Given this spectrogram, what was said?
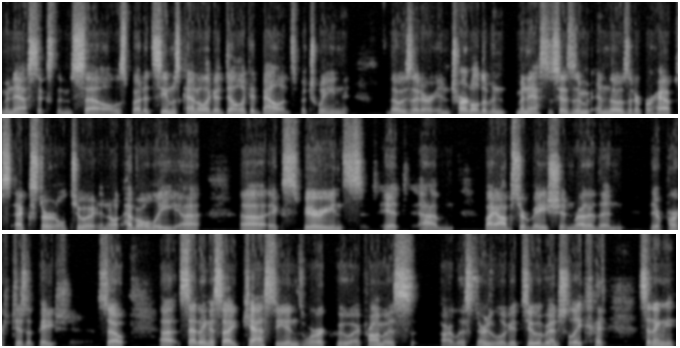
monastics themselves. But it seems kind of like a delicate balance between those that are internal to monasticism and those that are perhaps external to it and have only uh, uh, experienced it um, by observation rather than their participation. So, uh, setting aside Cassian's work, who I promise our listeners will get to eventually. Setting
